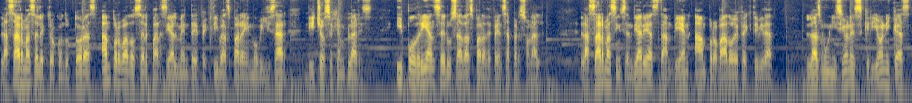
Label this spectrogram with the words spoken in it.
Las armas electroconductoras han probado ser parcialmente efectivas para inmovilizar dichos ejemplares y podrían ser usadas para defensa personal. Las armas incendiarias también han probado efectividad. Las municiones criónicas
